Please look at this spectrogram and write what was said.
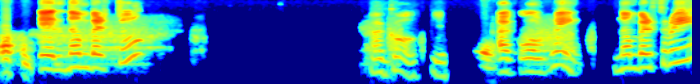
plastic, El number two, A gold. Yeah. a gold ring. Number three,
